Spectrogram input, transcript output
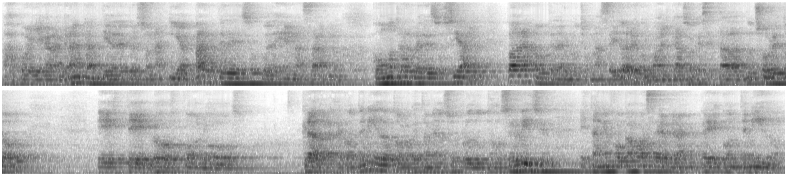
vas a poder llegar a gran cantidad de personas y aparte de eso puedes enlazarlo con otras redes sociales para obtener muchos más seguidores, como es el caso que se está dando, sobre todo este, los, con los creadores de contenido, todos los que están viendo sus productos o servicios, están enfocados a hacer gran eh, contenido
